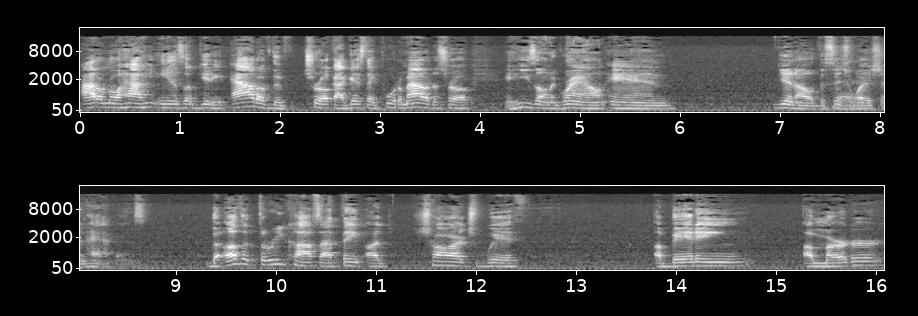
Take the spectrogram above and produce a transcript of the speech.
I don't know how he ends up getting out of the truck. I guess they pulled him out of the truck and he's on the ground and you know, the situation happens. The other three cops I think are charged with abetting a murder,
